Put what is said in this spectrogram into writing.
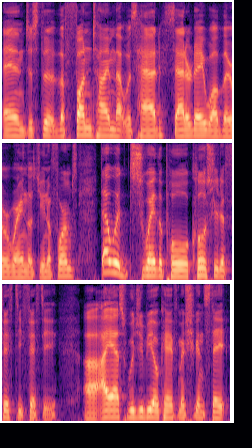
and just the, the fun time that was had Saturday while they were wearing those uniforms, that would sway the poll closer to 50 50. Uh, I asked, would you be okay if Michigan State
